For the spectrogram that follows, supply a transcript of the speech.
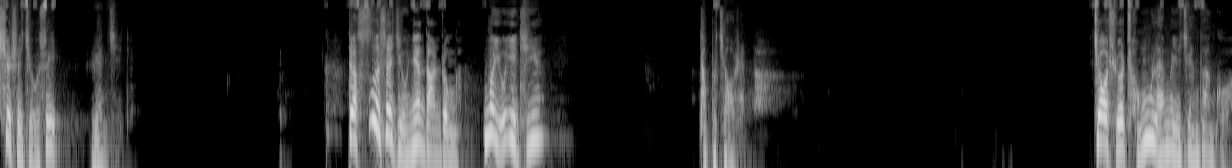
七十九岁圆寂的。这四十九年当中啊，没有一天他不教人呐。教学从来没有间断过。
